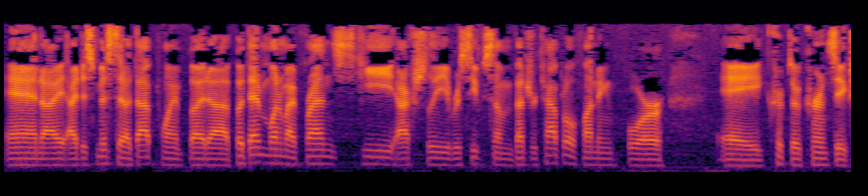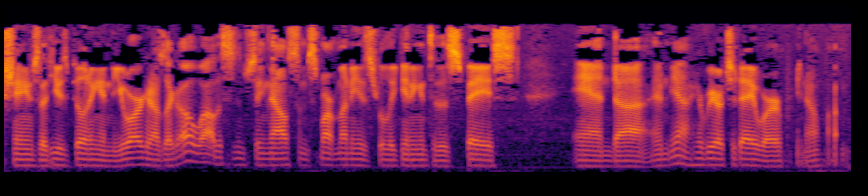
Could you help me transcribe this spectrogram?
and I, I dismissed it at that point. But uh, but then one of my friends, he actually received some venture capital funding for a cryptocurrency exchange that he was building in New York, and I was like, oh wow, this is interesting. Now some smart money is really getting into this space, and uh, and yeah, here we are today, where you know. Um,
